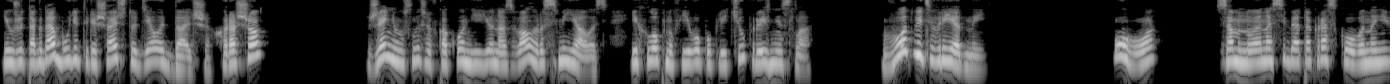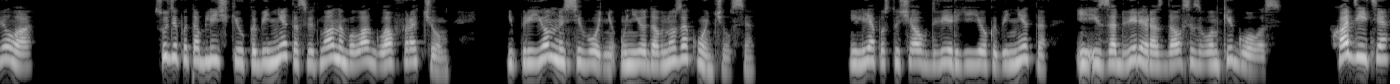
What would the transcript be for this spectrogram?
и уже тогда будет решать, что делать дальше, хорошо?» Женя, услышав, как он ее назвал, рассмеялась и, хлопнув его по плечу, произнесла. «Вот ведь вредный!» «Ого! Со мной она себя так раскованно не вела!» Судя по табличке у кабинета, Светлана была главврачом, и прием на сегодня у нее давно закончился. Илья постучал в дверь ее кабинета и из-за двери раздался звонкий голос. «Входите!»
